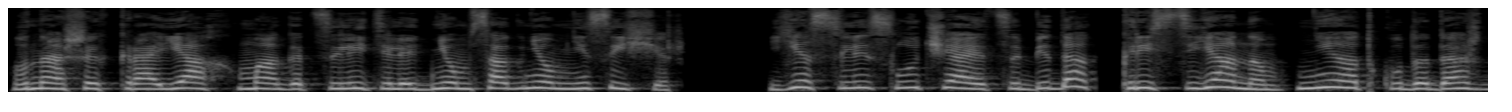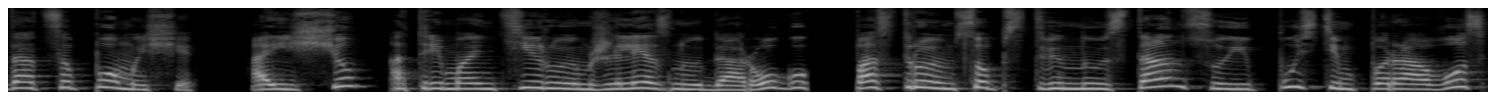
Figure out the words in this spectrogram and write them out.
В наших краях мага-целителя днем с огнем не сыщешь. Если случается беда, крестьянам неоткуда дождаться помощи. А еще отремонтируем железную дорогу, построим собственную станцию и пустим паровоз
